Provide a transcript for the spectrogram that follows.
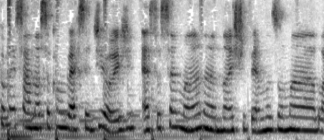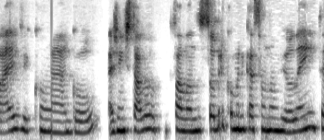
começar a nossa conversa de hoje, essa semana nós tivemos uma live com a Go. A gente estava falando sobre comunicação não violenta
